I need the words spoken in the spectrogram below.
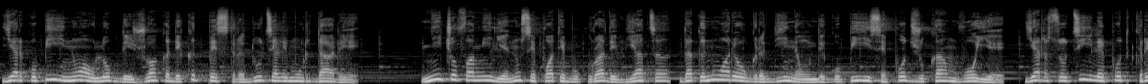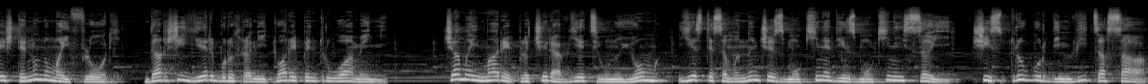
iar copiii nu au loc de joacă decât pe străduțele murdare. Nici o familie nu se poate bucura de viață dacă nu are o grădină unde copiii se pot juca în voie, iar soțiile pot crește nu numai flori, dar și ierburi hrănitoare pentru oameni, cea mai mare plăcere a vieții unui om este să mănânce zmochine din zmochinii săi și struguri din vița sa.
